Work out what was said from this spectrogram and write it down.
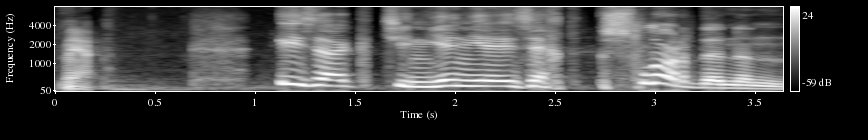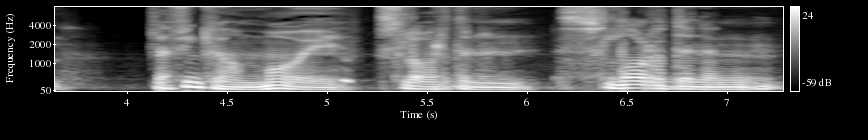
Ja. Isaac Chinyenye zegt slordenen. Dat vind ik wel mooi, slordenen. Slordenen.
